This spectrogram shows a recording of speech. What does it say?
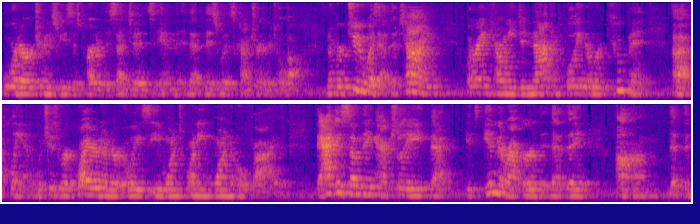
order attorney's fees as part of the sentence and that this was contrary to law. Number two was at the time, Lorain County did not employ a recoupment uh, plan, which is required under OAC 12105. That is something actually that it's in the record that the, um, that the,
